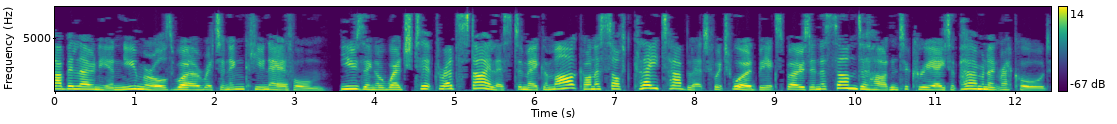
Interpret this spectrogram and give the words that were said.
Babylonian numerals were written in cuneiform, using a wedge-tipped reed stylus to make a mark on a soft clay tablet which would be exposed in the sun to harden to create a permanent record.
